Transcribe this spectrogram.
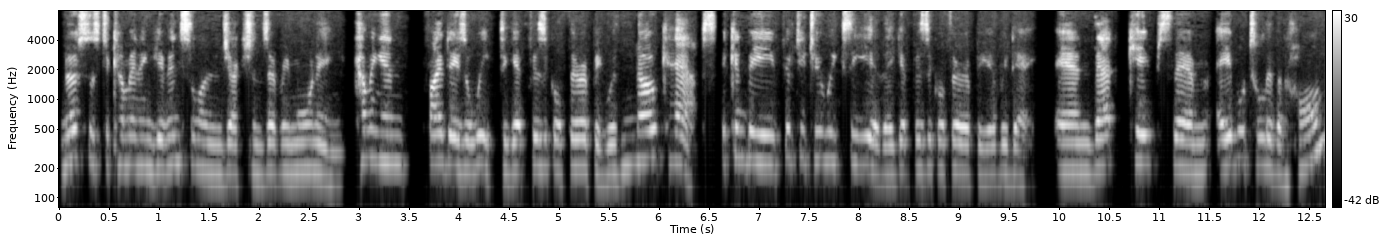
nurses to come in and give insulin injections every morning, coming in five days a week to get physical therapy with no caps. It can be 52 weeks a year, they get physical therapy every day. And that keeps them able to live at home,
